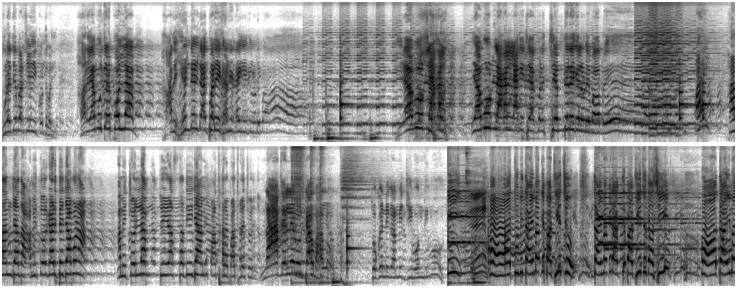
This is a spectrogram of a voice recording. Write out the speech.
ঘুরাতে পারছি এই করতে পারি। আর এমন জোরে বললাম আর হ্যান্ডেলটা একবার এখানে লেগে গেল রে এমন লাগাল এমন লাগাল লাগেছে একবারে চেমদেরে গেল রে বাপ রে। হারাম জাদা আমি তোর গাড়িতে যাব না। আমি চললাম তুই রাস্তা দিয়ে যা আমি পাথারে পাথারে চললাম। না গেলে ওটাও ভালো। তোকে নিকে আমি জীবন দিব? হ্যাঁ তুমি দাইমাকে পাঠিয়েছো। দাইমাকে ডাকতে পাঠিয়েছো দাসী। হ্যাঁ দাইমা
